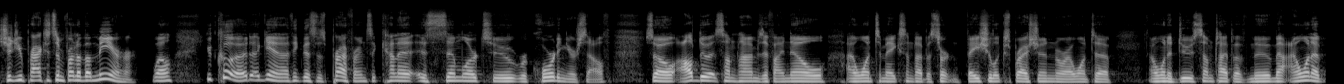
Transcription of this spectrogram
Should you practice in front of a mirror? Well, you could. Again, I think this is preference. It kind of is similar to recording yourself. So I'll do it sometimes if I know I want to make some type of certain facial expression or I want to I want to do some type of movement. I want to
